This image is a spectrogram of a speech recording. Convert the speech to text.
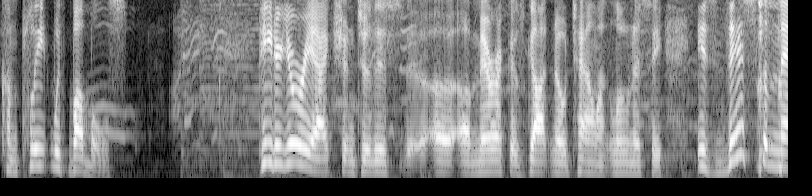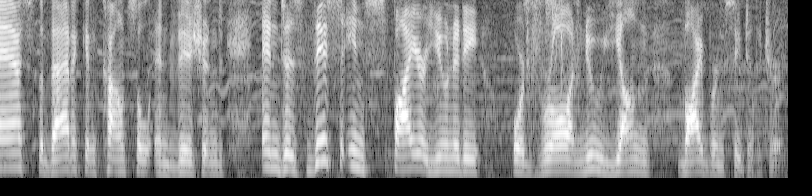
complete with bubbles. Peter, your reaction to this uh, uh America's Got No Talent lunacy. Is this the Mass the Vatican Council envisioned? And does this inspire unity or draw new young vibrancy to the church?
